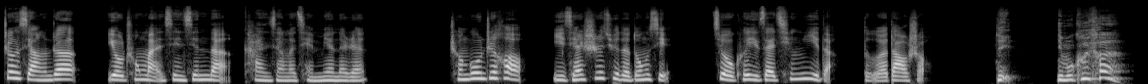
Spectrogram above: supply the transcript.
正想着，又充满信心的看向了前面的人。成功之后，以前失去的东西。就可以再轻易的得到手。你你们快看！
